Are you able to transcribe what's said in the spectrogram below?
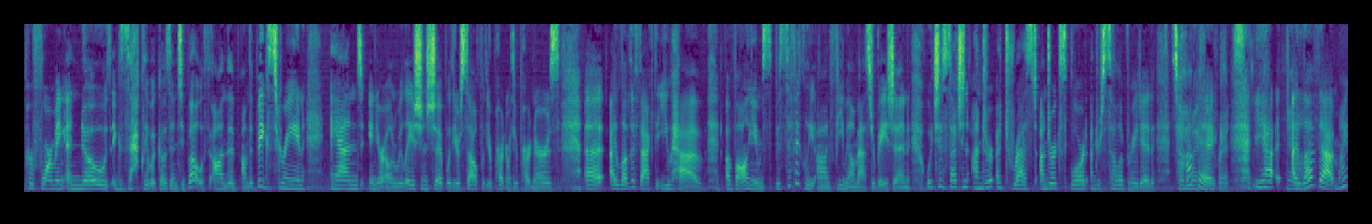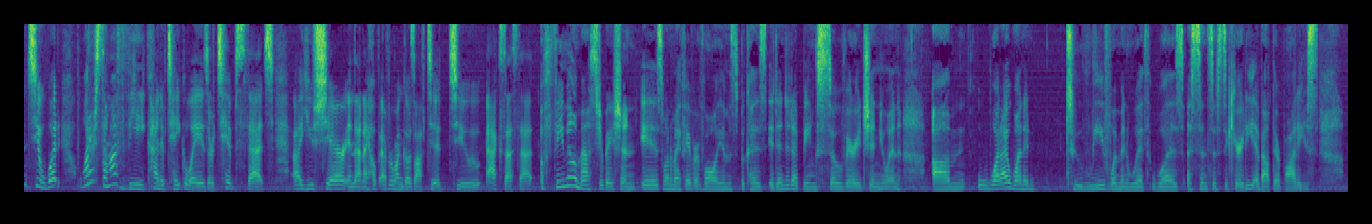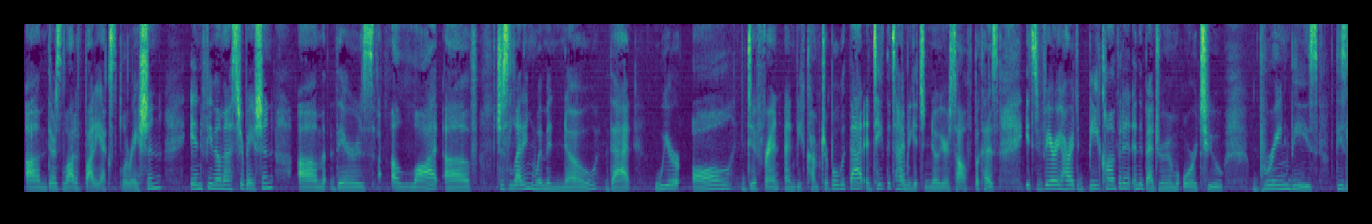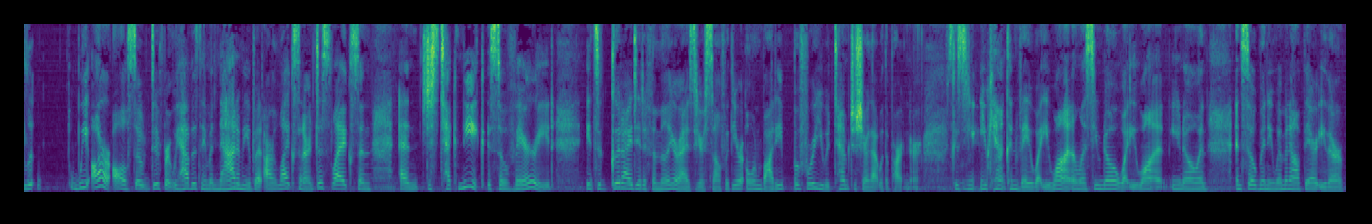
performing and knows exactly what goes into both on the on the big screen and in your own relationship with yourself, with your partner, with your partners. Uh, I love the fact that you have a volume specifically on female masturbation, which is such an under-addressed, underexplored, undercelebrated It's one of my topic. favorites. Yeah, I love that. Mine too. What What are some of the kind of takeaways or tips that uh, you share in that? And I hope everyone goes off to to access that. Female masturbation is one of my favorite volumes because it ended up being so very genuine. Um, what I wanted to leave women with was a sense of security about their bodies. Um, there's a lot of body exploration in female masturbation. Um, there's a lot of just letting women know that we're all different and be comfortable with that and take the time to get to know yourself because it's very hard to be confident in the bedroom or to bring these these li- we are all so different. We have the same anatomy, but our likes and our dislikes and and just technique is so varied. It's a good idea to familiarize yourself with your own body before you attempt to share that with a partner, because you, you can't convey what you want unless you know what you want. You know, and and so many women out there either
